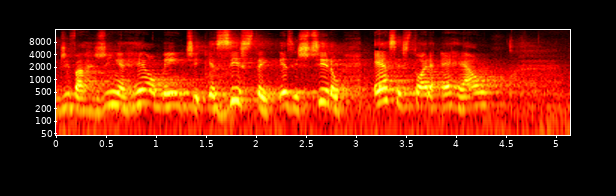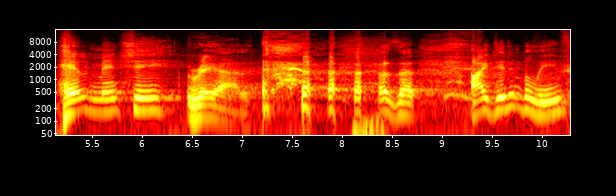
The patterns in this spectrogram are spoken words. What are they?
de Varginha realmente existem, existiram? Essa história é real? Realmente real. I didn't believe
